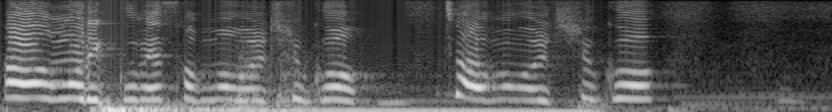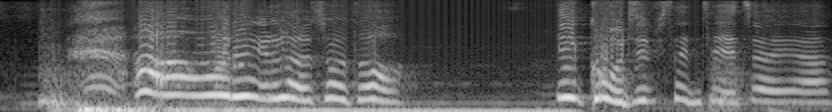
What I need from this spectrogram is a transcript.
아무리 꿈에 선몽을 주고 자몽을 주고 아무리 일러줘도 이 고집센 제자야.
